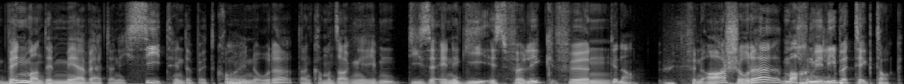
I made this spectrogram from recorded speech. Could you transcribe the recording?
Wenn man den Mehrwert ja nicht sieht hinter Bitcoin, mhm. oder? Dann kann man sagen, eben, diese Energie ist völlig für einen genau. für Arsch, oder? Machen wir lieber TikTok.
